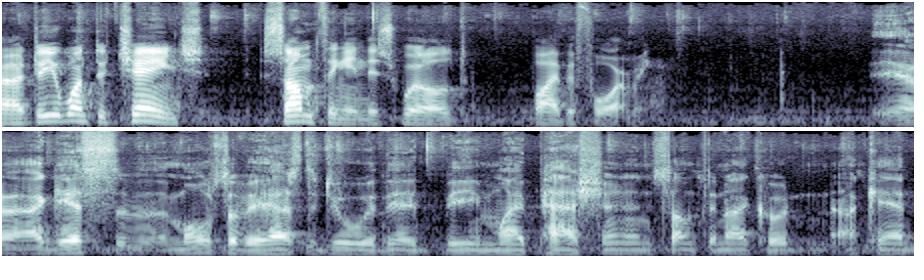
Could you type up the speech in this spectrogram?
Uh, do you want to change something in this world by performing? Yeah, I guess uh, most of it has to do with it being my passion and something I could I can't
